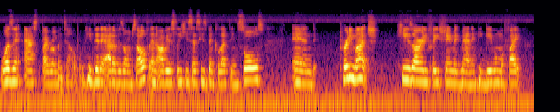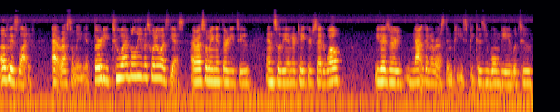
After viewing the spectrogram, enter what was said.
wasn't asked by Roman to help him. He did it out of his own self, and obviously he says he's been collecting souls, and pretty much he's already faced Shane McMahon, and he gave him a fight of his life at WrestleMania 32, I believe is what it was. Yes, at WrestleMania 32, and so the Undertaker said, "Well, you guys are not gonna rest in peace because you won't be able to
